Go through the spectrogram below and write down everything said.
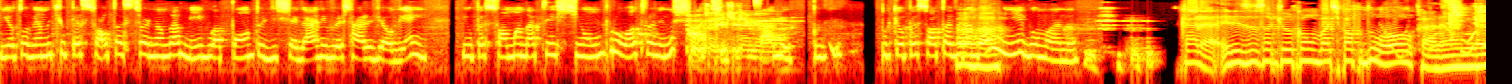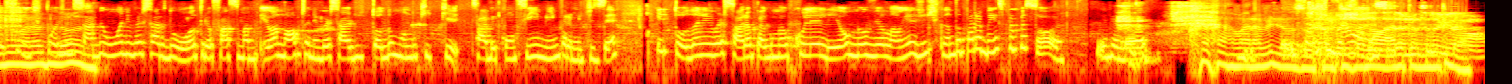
E eu tô vendo que o pessoal tá se tornando amigo a ponto de chegar aniversário de alguém e o pessoal mandar textinho um pro outro ali no chat. cara, que legal. Sabe? Porque o pessoal tá virando Aham. amigo, mano. Cara, eles usam aquilo como bate-papo do UOL, cara. É um Sim, bagulho assim, tipo, a gente sabe um aniversário do outro, eu faço uma. Eu anoto o aniversário de todo mundo que, que sabe, confia em mim pra me dizer. E todo aniversário eu pego meu ukulele, o meu violão e a gente canta parabéns pra pessoa. Entendeu? Maravilhoso. Isso Lara é muito legal.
